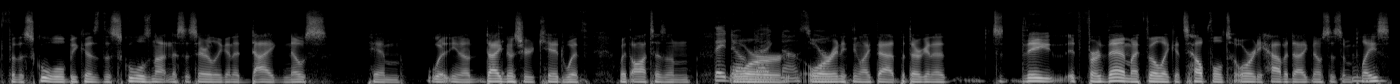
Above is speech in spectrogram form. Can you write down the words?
for the school because the school's not necessarily going to diagnose him with you know diagnose your kid with with autism they don't or diagnose. or yeah. anything like that but they're gonna they it, for them i feel like it's helpful to already have a diagnosis in Mhm. place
